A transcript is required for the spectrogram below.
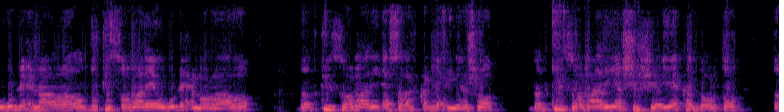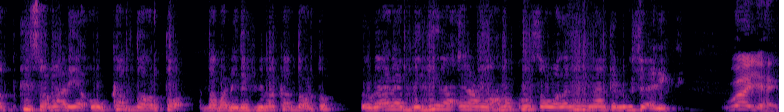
ugu dhex noolaado dadkii soomaaliya ugu dhex noolaado dadkii soomaaliya sharaf ka dhex yeesho dadkii soomaaliya shisheeye ka doorto dadkii soomaaliya uu ka doorto dabadhilifnimo ka doorto. Ogaana berrina inaan waxba kuu soo wadanin maanta lagu soo adeegtay waayahay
